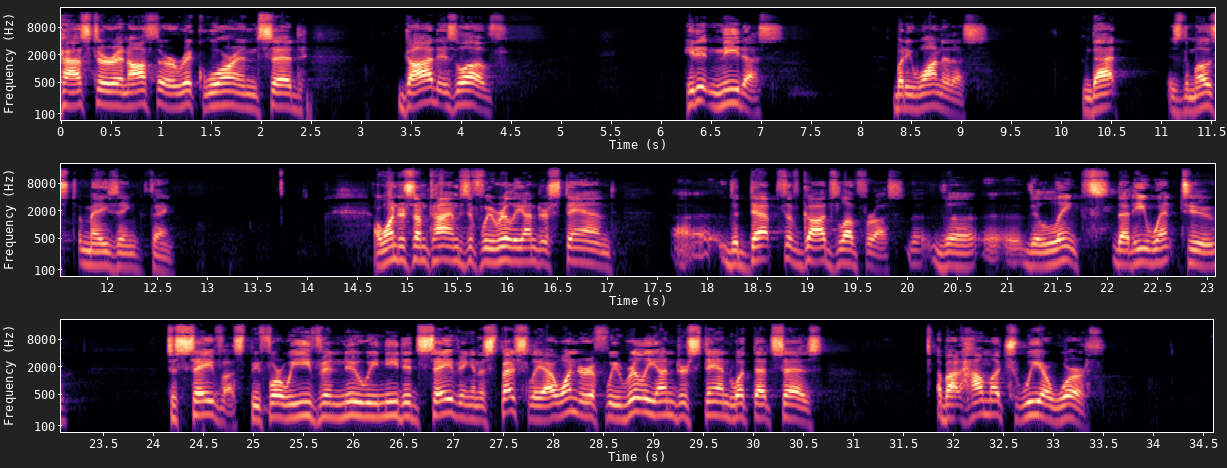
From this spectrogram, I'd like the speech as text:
pastor and author Rick Warren said, God is love. He didn't need us, but He wanted us. And that is the most amazing thing. I wonder sometimes if we really understand uh, the depth of God's love for us, the, the, uh, the lengths that He went to to save us before we even knew we needed saving. And especially, I wonder if we really understand what that says about how much we are worth.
